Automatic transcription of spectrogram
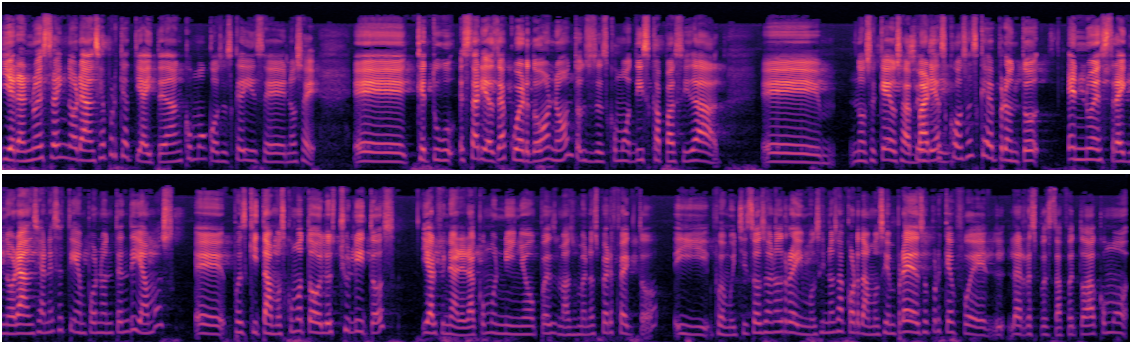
Y era nuestra ignorancia porque a ti ahí te dan como cosas que dice, no sé, eh, que tú estarías de acuerdo o no. Entonces es como discapacidad, eh, no sé qué, o sea, varias cosas que de pronto en nuestra ignorancia en ese tiempo no entendíamos, eh, pues quitamos como todos los chulitos y al final era como un niño pues más o menos perfecto y fue muy chistoso, nos reímos y nos acordamos siempre de eso porque fue, la respuesta fue toda como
